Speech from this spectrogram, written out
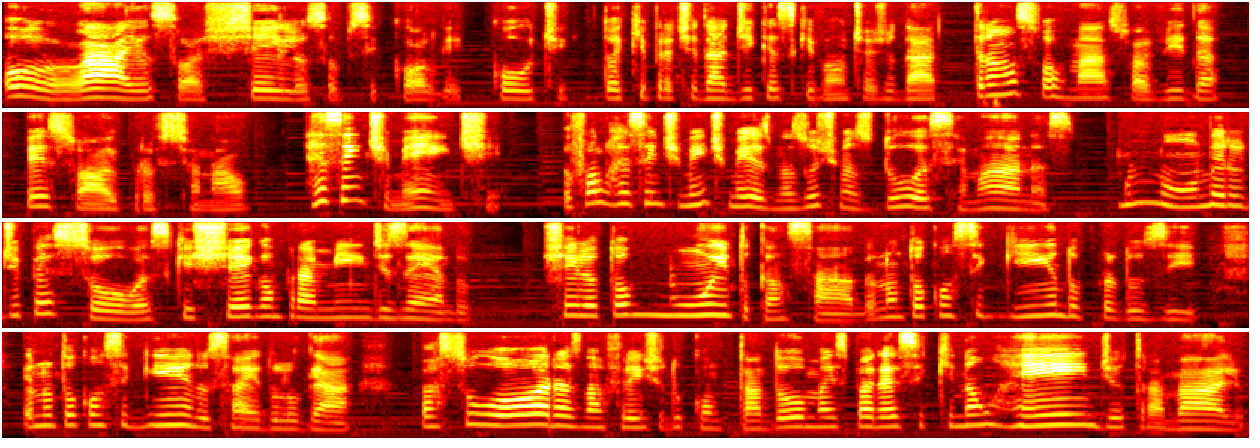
Olá, eu sou a Sheila, eu sou psicóloga e coach. Estou aqui para te dar dicas que vão te ajudar a transformar a sua vida pessoal e profissional. Recentemente, eu falo recentemente mesmo, nas últimas duas semanas, um número de pessoas que chegam para mim dizendo: Sheila, eu estou muito cansada, eu não estou conseguindo produzir, eu não estou conseguindo sair do lugar. Passo horas na frente do computador, mas parece que não rende o trabalho.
